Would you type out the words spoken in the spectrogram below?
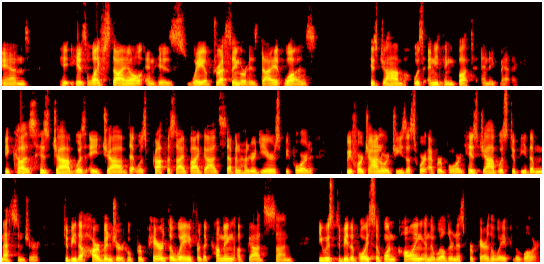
and his lifestyle and his way of dressing or his diet was, his job was anything but enigmatic because his job was a job that was prophesied by God 700 years before, before John or Jesus were ever born. His job was to be the messenger, to be the harbinger who prepared the way for the coming of God's Son. He was to be the voice of one calling in the wilderness, prepare the way for the Lord.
